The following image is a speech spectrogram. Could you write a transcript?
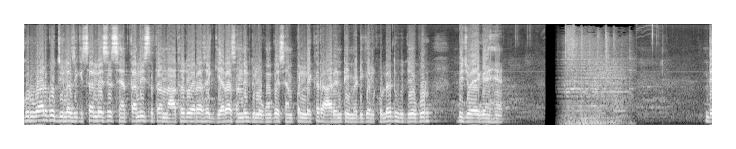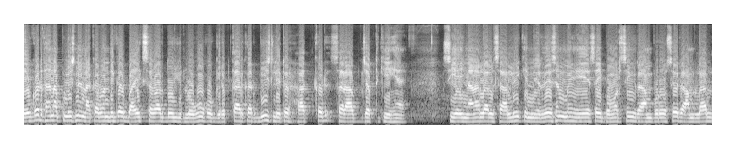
गुरुवार को जिला चिकित्सालय से सैंतालीस तथा नाथद्वारा से 11 संदिग्ध लोगों के सैंपल लेकर आरएनटी मेडिकल कॉलेज उदयपुर भिजवाए गए हैं। देवगढ़ थाना पुलिस ने नाकाबंदी कर बाइक सवार दो लोगों को गिरफ़्तार कर 20 लीटर हाथकड़ शराब जब्त की है। सीआई नानालाल सालवी के निर्देशन में एएसआई भंवर सिंह, रामपुरों से रामलाल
